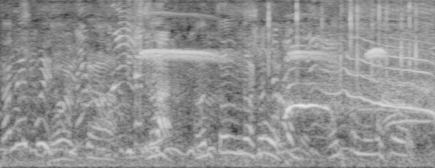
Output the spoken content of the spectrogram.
Та не бий. Антон на кого? Антон на ход.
